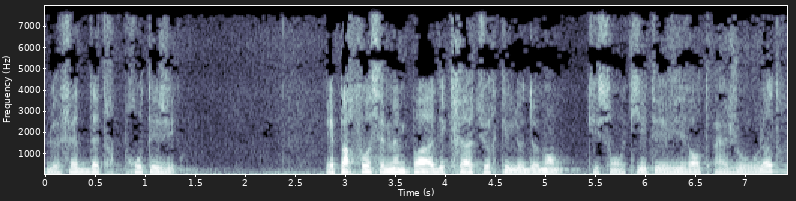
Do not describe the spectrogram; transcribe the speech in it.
le fait d'être protégé. Et parfois c'est même pas à des créatures qui le demandent, qui, étaient vivantes un jour ou l'autre,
